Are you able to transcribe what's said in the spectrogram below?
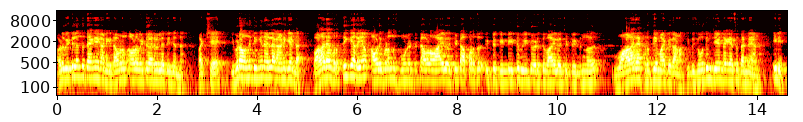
അവൾ വീട്ടിൽ എന്ത് തേങ്ങ കാണിക്കട്ടെ? അവളും അവളെ വീട്ടുകാരുമില്ല തിന്നുന്ന. പക്ഷേ ഇവിടെ വന്നിട്ട് ഇങ്ങനെയല്ല കാണിക്കേണ്ട. വളരെ വൃത്തിക്ക് അറിയാം അവൾ ഇവിടെ നിന്ന് സ്പൂൺ ഇട്ടിട്ട് അവളെ വായിൽ വെച്ചിട്ട് അപ്പുറത്ത് ഇട്ട് കിണ്ടിയിട്ട് വീണ്ടും എടുത്ത് വായിൽ വെച്ചിട്ട് ഇടുന്നത് വളരെ കൃത്യമായിട്ട് കാണാം. ഇത് ചോദ്യം ചെയ്യേണ്ട കേസ് തന്നെയാണ്. ഇനി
